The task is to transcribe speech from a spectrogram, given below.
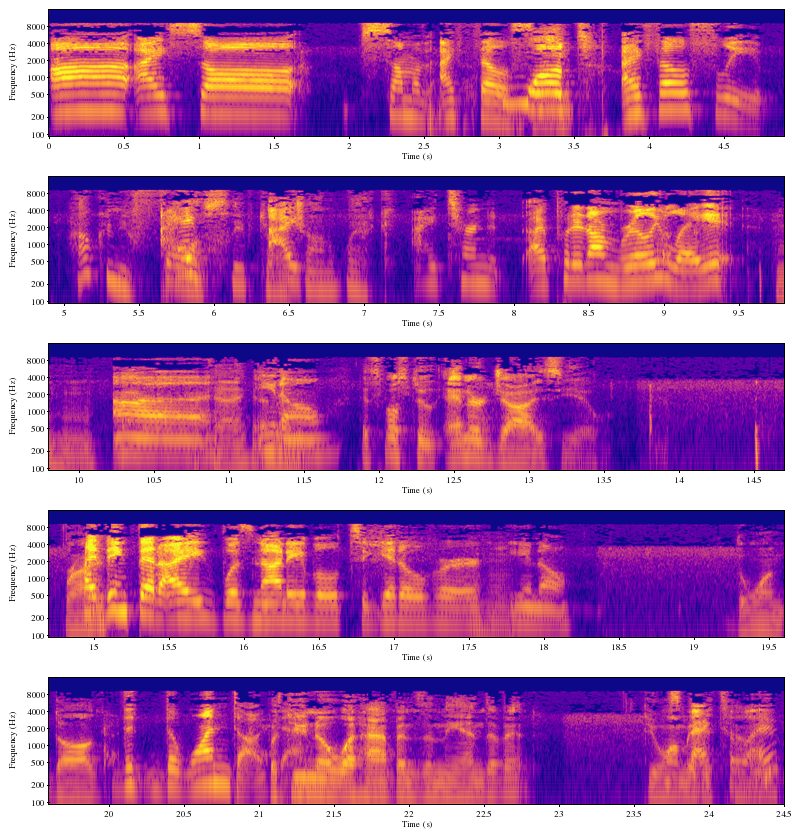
Uh, I saw some of. I fell asleep. What? I fell asleep. How can you fall I- asleep during I- John Wick? I turned it. I put it on really late. Mm-hmm. Uh, Okay, and you know, it's supposed to energize you, right? I think that I was not able to get over. Mhm. You know, the one dog. the the one dog. But death. do you know what happens in the end of it? Do you want He's me to to tell life? you?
